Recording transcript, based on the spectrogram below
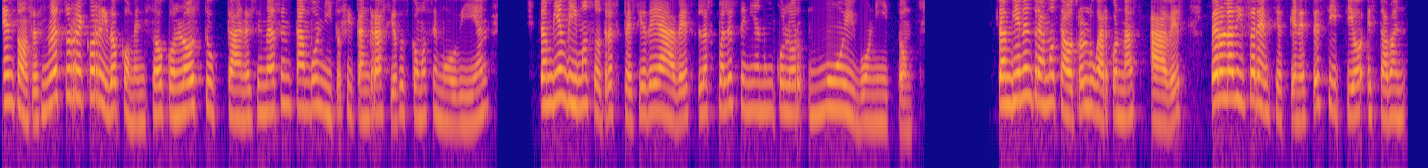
Entonces, nuestro recorrido comenzó con los tucanes y me hacen tan bonitos y tan graciosos como se movían. También vimos otra especie de aves, las cuales tenían un color muy bonito. También entramos a otro lugar con más aves, pero la diferencia es que en este sitio estaban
